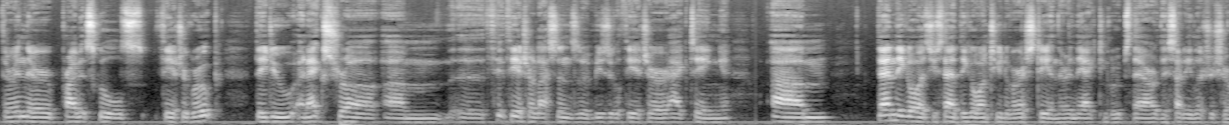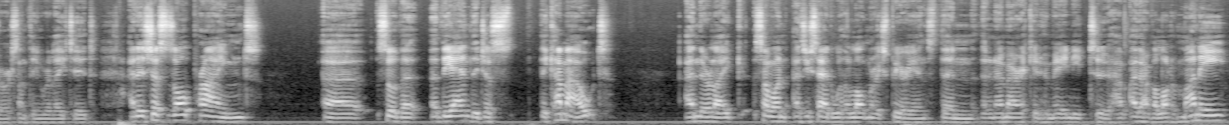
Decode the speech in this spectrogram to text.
they're in their private school's theatre group. They do an extra um, uh, th- theatre lessons, musical theatre, acting. Um, then they go, as you said, they go on to university and they're in the acting groups there. They study literature or something related, and it's just it's all primed, uh, so that at the end they just they come out, and they're like someone, as you said, with a lot more experience than than an American who may need to have either have a lot of money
